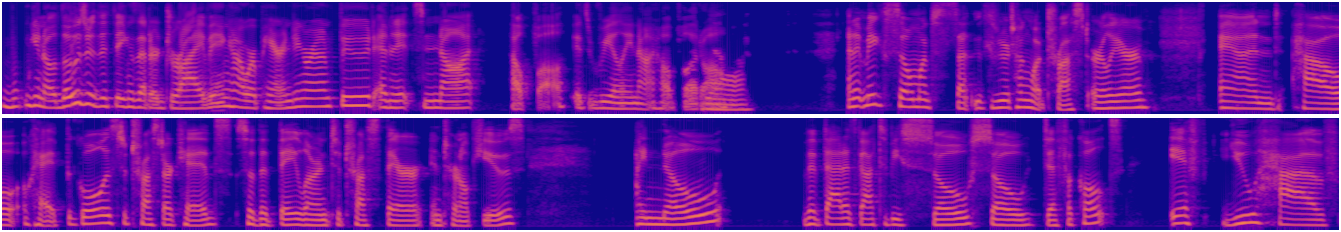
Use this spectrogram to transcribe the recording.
you know, those are the things that are driving how we're parenting around food, and it's not helpful. It's really not helpful at all. And it makes so much sense because we were talking about trust earlier and how, okay, the goal is to trust our kids so that they learn to trust their internal cues. I know that that has got to be so, so difficult if you have,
